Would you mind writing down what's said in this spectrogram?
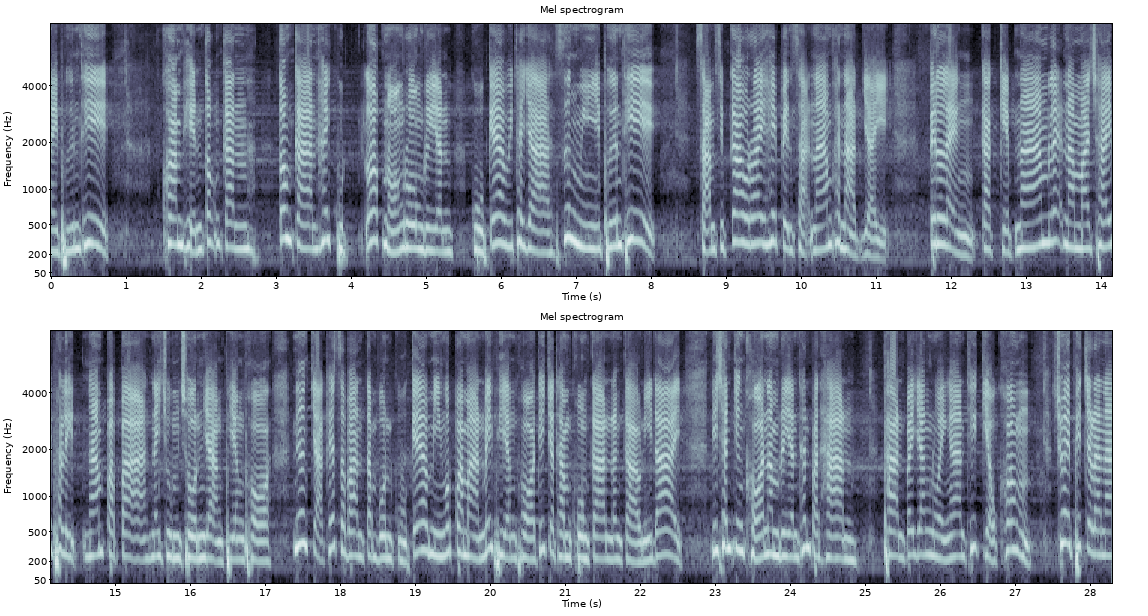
ในพื้นที่ ความเห็นต้องการต้องการให้ขุดลอกหนองโรงเรียน กู่แก้ววิทยา ซึ่งมีพื้นที่ 39 ไร่ให้เป็นสระน้ำขนาดใหญ่ เป็นแหล่งกักเก็บน้ำและนำมาใช้ผลิตน้ำประปาในชุมชนอย่างเพียงพอ เนื่องจากเทศบาลตำบลกู่แก้วมีงบประมาณไม่เพียงพอที่จะทำโครงการดังกล่าวนี้ได้ ดิฉันจึงขอนำเรียนท่านประธานผ่านไปยังหน่วยงานที่เกี่ยวข้อง ช่วยพิจารณา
